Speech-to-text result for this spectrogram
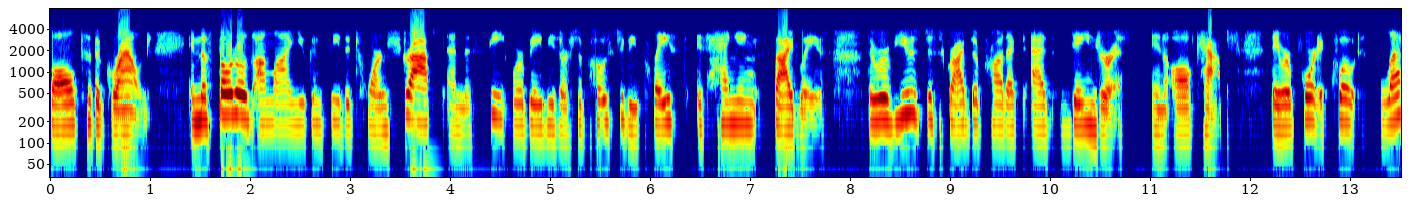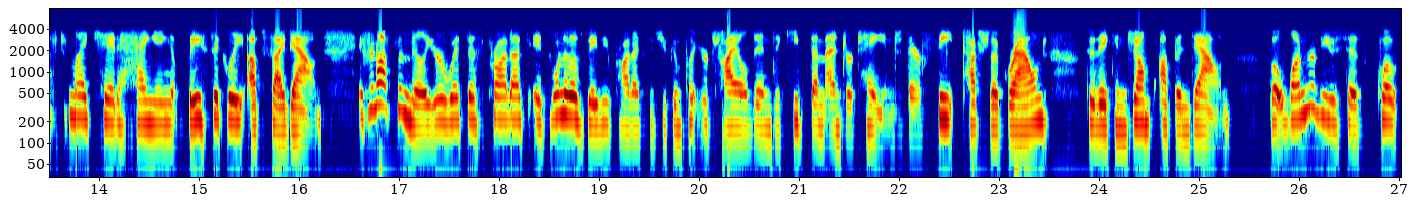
fall to the ground. In the photos online, you can see the torn straps and the seat where babies are supposed to be placed is hanging sideways. The reviews describe the product as dangerous in all caps. They report it, quote, left my kid hanging basically upside down. If you're not familiar with this product, it's one of those baby products that you can put your child in to keep them entertained. Their feet touch the ground so they can jump up and down. But one review says, quote,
